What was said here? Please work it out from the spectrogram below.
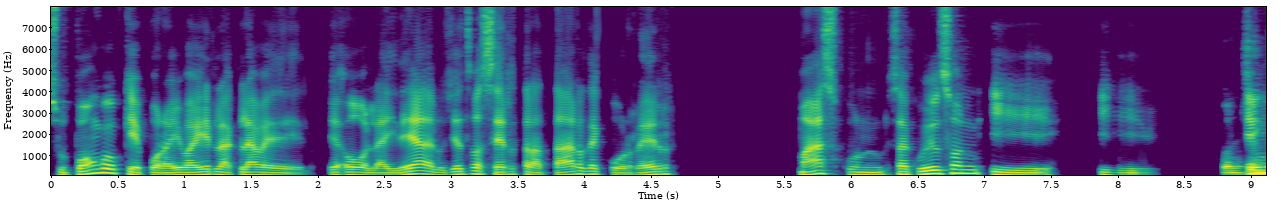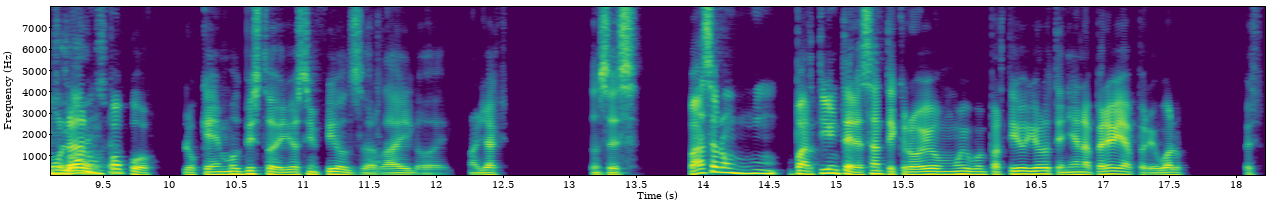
supongo que por ahí va a ir la clave de, o la idea de los Jets va a ser tratar de correr más con Zach Wilson y, y emular un poco lo que hemos visto de Justin Fields, ¿verdad? Y lo de Lamar Jackson. Entonces, va a ser un partido interesante, creo yo, muy buen partido. Yo lo tenía en la previa, pero igual, pues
